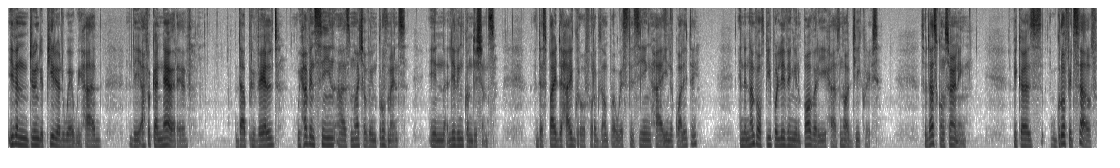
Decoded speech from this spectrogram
Even during the period where we had the African narrative that prevailed, we haven't seen as much of improvements in living conditions. Despite the high growth, for example, we're still seeing high inequality, and the number of people living in poverty has not decreased. So that's concerning because growth itself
